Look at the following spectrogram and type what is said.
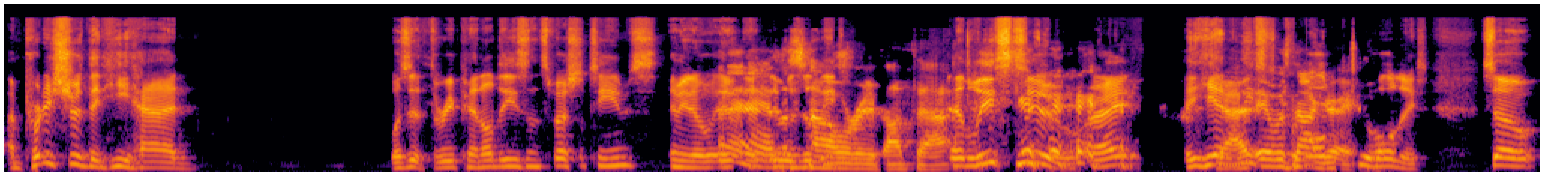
I'm pretty sure that he had was it three penalties in special teams? I mean, it, it- Eh, it was not least, worry about that. at least two, right? He had Yeah, it was not hold- great. Two holdings. So.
